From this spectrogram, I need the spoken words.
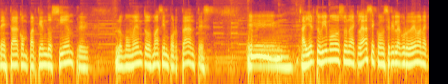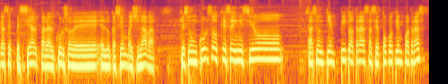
está compartiendo siempre los momentos más importantes. Eh, ayer tuvimos una clase con Cirila Gurudeva, una clase especial para el curso de Educación Vaishnava, que es un curso que se inició hace un tiempito atrás, hace poco tiempo atrás,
